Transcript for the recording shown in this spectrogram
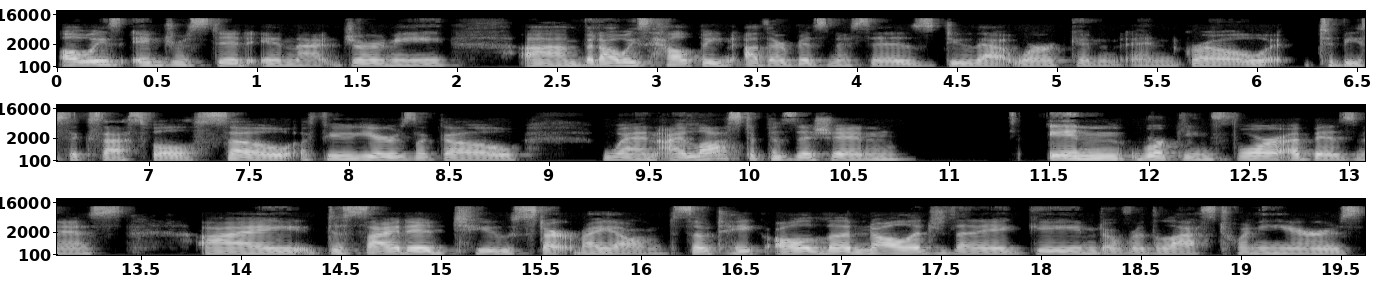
always interested in that journey, um, but always helping other businesses do that work and, and grow to be successful. So a few years ago, when I lost a position, in working for a business, I decided to start my own. So take all the knowledge that I gained over the last 20 years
